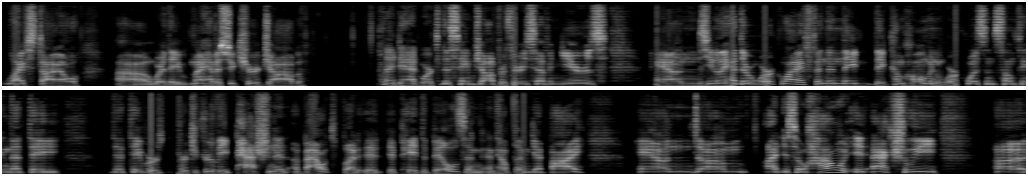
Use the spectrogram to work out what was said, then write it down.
lifestyle uh, where they might have a secure job my dad worked the same job for 37 years and you know they had their work life and then they'd, they'd come home and work wasn't something that they that they were particularly passionate about but it, it paid the bills and, and helped them get by and um, I, so how it actually uh,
